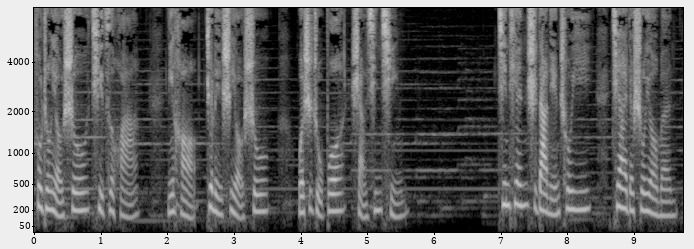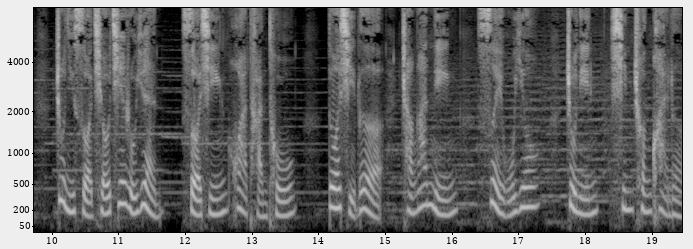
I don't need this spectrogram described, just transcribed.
腹中有书气自华。你好，这里是有书，我是主播赏心情。今天是大年初一，亲爱的书友们，祝你所求皆如愿，所行化坦途，多喜乐，常安宁，岁无忧。祝您新春快乐。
